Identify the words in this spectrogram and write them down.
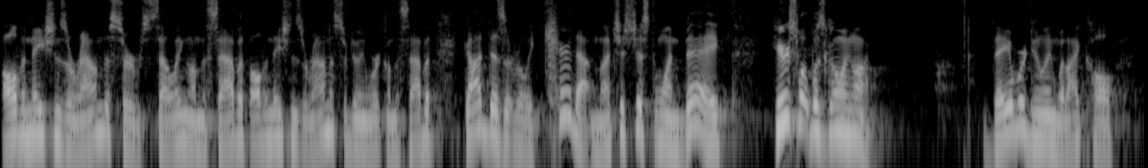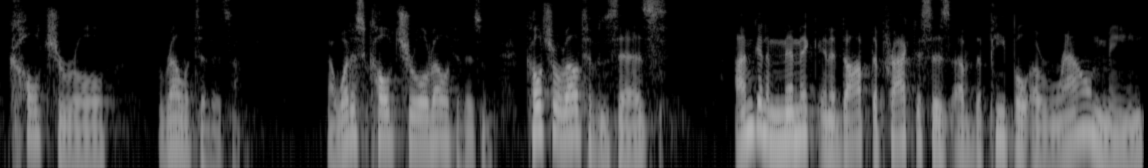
All the nations around us are selling on the Sabbath. All the nations around us are doing work on the Sabbath. God doesn't really care that much. It's just one day. Here's what was going on they were doing what I call cultural relativism. Now, what is cultural relativism? Cultural relativism says, I'm going to mimic and adopt the practices of the people around me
